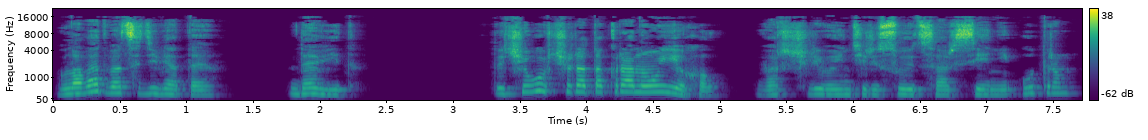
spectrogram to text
Глава двадцать девятая. Давид. «Ты чего вчера так рано уехал?» – ворчливо интересуется Арсений утром,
